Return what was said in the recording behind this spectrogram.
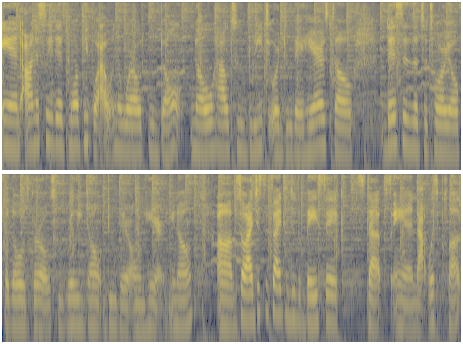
And honestly, there's more people out in the world who don't know how to bleach or do their hair, so this is a tutorial for those girls who really don't do their own hair, you know? Um, so I just decided to do the basic steps, and that was pluck.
